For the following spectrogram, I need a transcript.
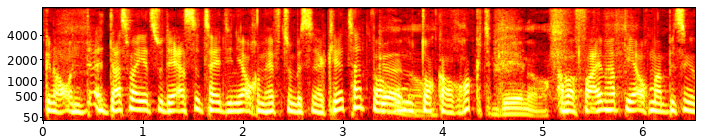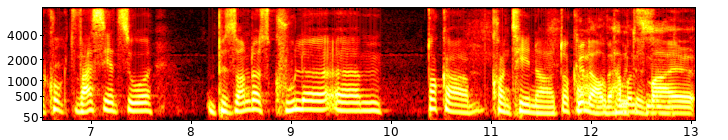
Genau, und äh, das war jetzt so der erste Teil, den ihr auch im Heft so ein bisschen erklärt habt, warum Genau. Docker rockt. Genau. Aber vor allem habt ihr auch mal ein bisschen geguckt, was jetzt so besonders coole ähm, Docker-Container, Docker Genau, wir haben uns sind. mal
